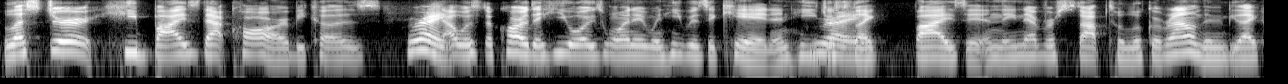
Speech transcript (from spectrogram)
lester he buys that car because Right. that was the car that he always wanted when he was a kid and he just Right. like buys it and they never stop to look around and be like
